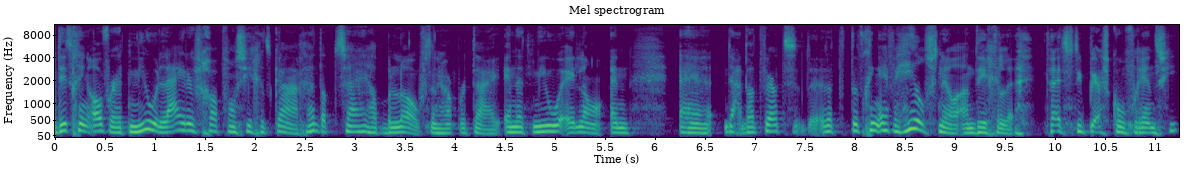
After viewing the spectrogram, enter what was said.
Dit ging over het nieuwe leiderschap van Sigrid Kaag. Hè, dat zij had beloofd in haar partij. En het nieuwe elan. En uh, ja, dat, werd, dat, dat ging even heel snel aan diggelen tijdens die persconferentie.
